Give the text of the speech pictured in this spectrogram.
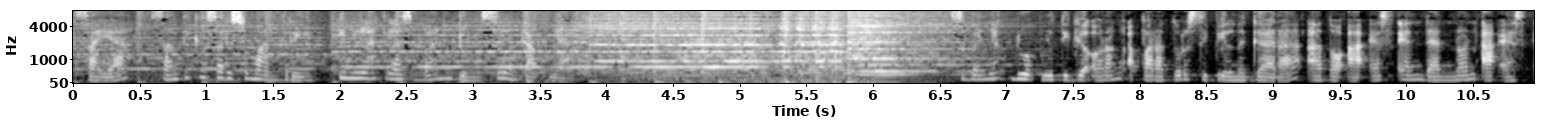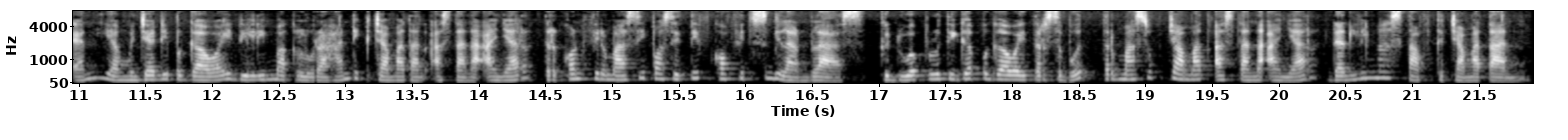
Saya, Santika Sari Sumantri, inilah kilas Bandung selengkapnya. Sebanyak 23 orang aparatur sipil negara atau ASN dan non-ASN yang menjadi pegawai di lima kelurahan di Kecamatan Astana Anyar terkonfirmasi positif COVID-19. Ke-23 pegawai tersebut termasuk Camat Astana Anyar dan lima staf kecamatan.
